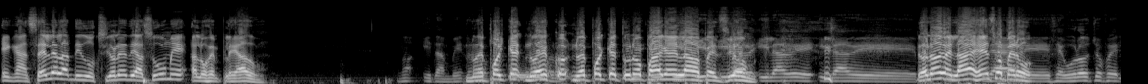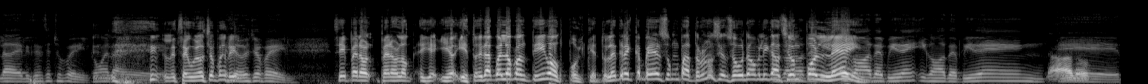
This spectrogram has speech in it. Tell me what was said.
en hacerle las deducciones de Asume a los empleados. No, y también, No es porque- no es no es porque tú no pagues la pensión. Y la de. Y la de No, no, de verdad es eso, la pero- de seguro chofer, la de licencia choferil. ¿Cómo es la de.? El seguro choferil. seguro choferil. Sí, pero, pero lo- y, y- y estoy de acuerdo contigo, porque tú le tienes que pedir eso a un patrono si eso es una obligación por te piden- ley. Y cuando te piden, y cuando te piden Claro. eh,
